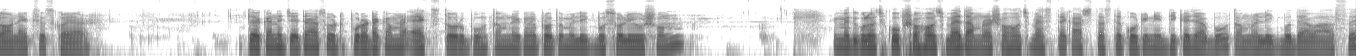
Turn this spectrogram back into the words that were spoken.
ln x square তো এখানে যেটা আছে, ওটা পুরোটাকে আমরা এক্স ধরবো। তো আমরা এখানে প্রথমে লিখব সলিউশন এই ম্যাথগুলো হচ্ছে খুব সহজ ম্যাথ আমরা সহজ ম্যাথ থেকে আস্তে আস্তে কঠিনের দিকে যাব। তো আমরা লিখব দেওয়া আছে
